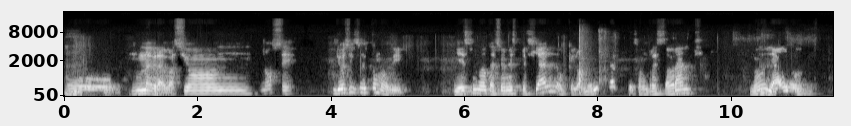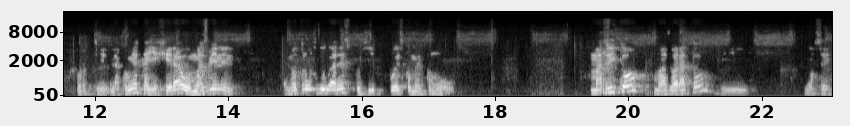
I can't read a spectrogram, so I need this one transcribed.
O una graduación, no sé. Yo sí soy como de y es una ocasión especial o que lo amerita, pues a un restaurante, ¿no? Ujú. Ya lo, porque la comida callejera o más bien en, en otros lugares, pues sí puedes comer como más rico, más barato y no sé,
